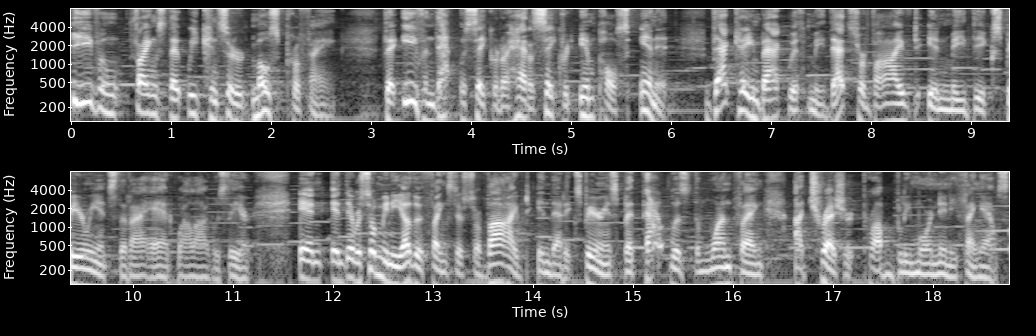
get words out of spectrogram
even things that we considered most profane, that even that was sacred or had a sacred impulse in it, that came back with me. That survived in me the experience that I had while I was there. And, and there were so many other things that survived in that experience, but that was the one thing I treasured probably more than anything else.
